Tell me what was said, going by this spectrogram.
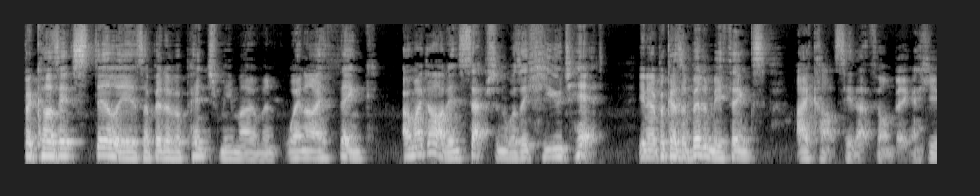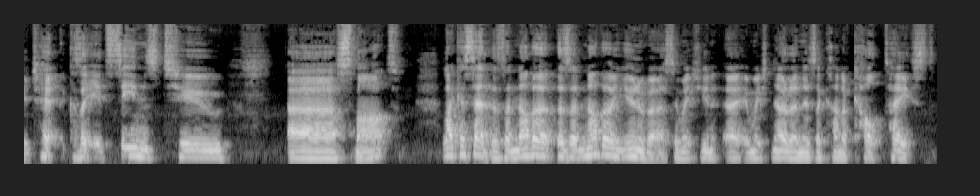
because it still is a bit of a pinch me moment when I think, oh my God, Inception was a huge hit, you know, because a bit of me thinks I can't see that film being a huge hit because it seems too uh, smart. Like I said, there's another there's another universe in which uh, in which Nolan is a kind of cult taste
